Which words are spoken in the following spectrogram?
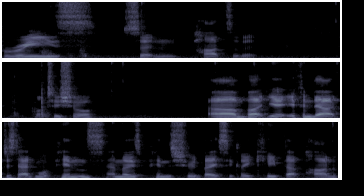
freeze certain parts of it. Not too sure. Um, but yeah, if in doubt, just add more pins, and those pins should basically keep that part of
